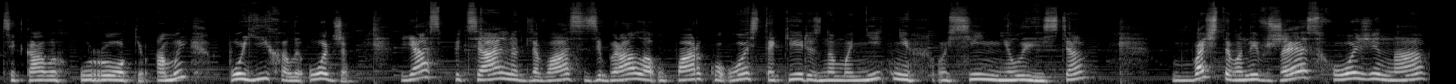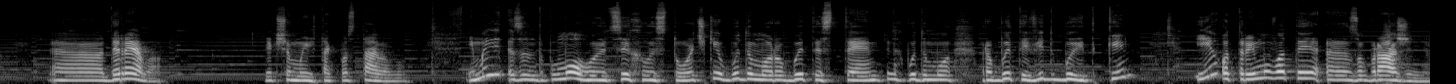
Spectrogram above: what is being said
цікавих уроків. А ми поїхали. Отже. Я спеціально для вас зібрала у парку ось такі різноманітні осінні листя. Бачите, вони вже схожі на е, дерева, якщо ми їх так поставимо. І ми за допомогою цих листочків будемо робити стемпінг, будемо робити відбитки і отримувати е, зображення.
